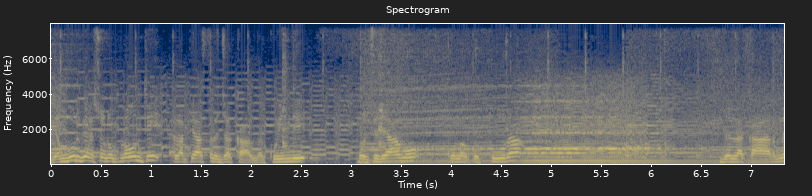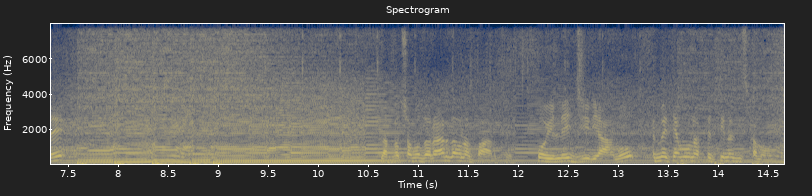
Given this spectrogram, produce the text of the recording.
Gli hamburger sono pronti e la piastra è già calda, quindi procediamo con la cottura della carne. La facciamo dorare da una parte, poi le giriamo e mettiamo una fettina di scamorza.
